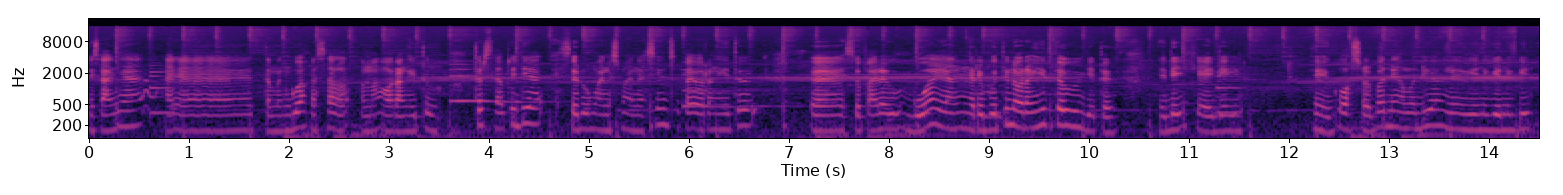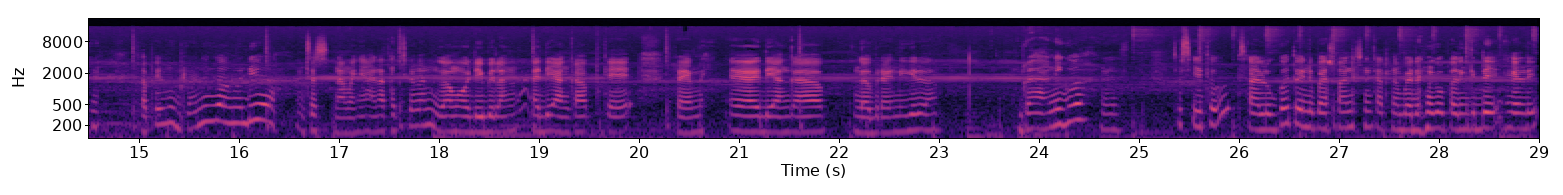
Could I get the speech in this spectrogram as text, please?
misalnya eh, temen gue kesel sama orang itu terus tapi dia suruh manas-manasin supaya orang itu eh, supaya gue yang ngeributin orang itu gitu. Jadi kayak dia eh gue kesel banget nih sama dia nih gini gini gini. Tapi lu berani nggak sama dia? Terus namanya anak kecil kan nggak mau dibilang eh, dianggap kayak remeh eh, dianggap nggak berani gitu kan. Berani gue terus itu selalu gue tuh yang dipanas-panasin karena badan gue paling gede kali.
